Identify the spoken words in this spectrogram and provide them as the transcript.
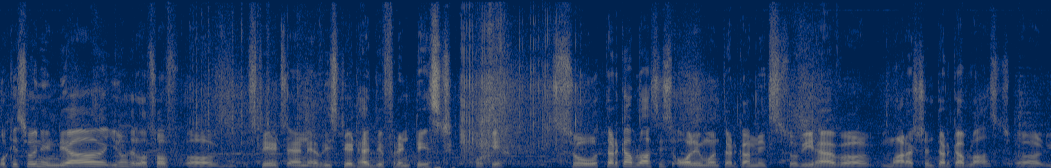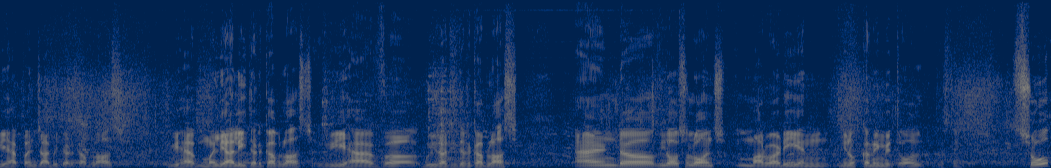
Okay, so in India, you know, there are lots of uh, states and every state has different taste. Okay, so Tadka Blast is all in one Tadka mix. So we have uh, Maharashtrian Tadka Blast, uh, we have Punjabi Tadka Blast, we have Malayali Tadka Blast, we have uh, Gujarati Tadka Blast, and uh, we also launch Marwadi and you know coming with all this thing. So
